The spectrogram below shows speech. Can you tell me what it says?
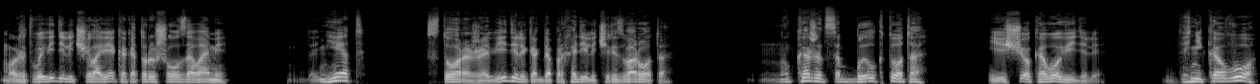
Может, вы видели человека, который шел за вами? Да нет. Сторожа видели, когда проходили через ворота? Ну, кажется, был кто-то. Еще кого видели? Да никого.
